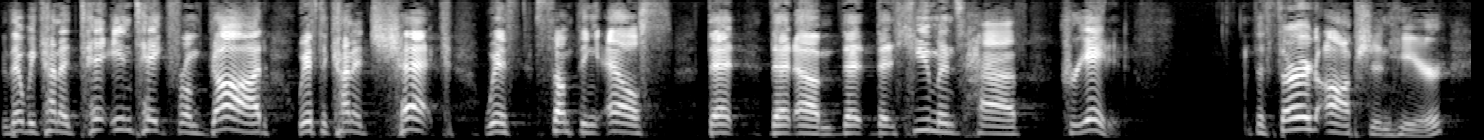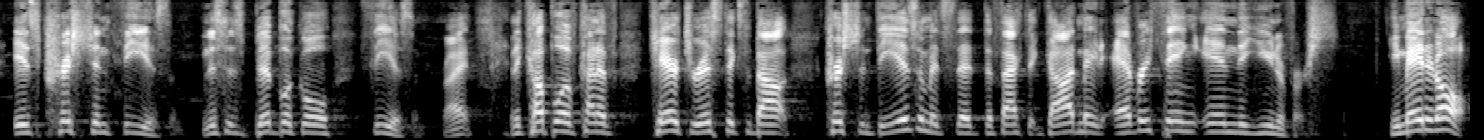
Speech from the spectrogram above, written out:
that we kind of t- intake from God, we have to kind of check with something else that, that, um, that, that humans have created. The third option here is Christian theism. And this is biblical theism, right? And a couple of kind of characteristics about Christian theism it's that the fact that God made everything in the universe, He made it all.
